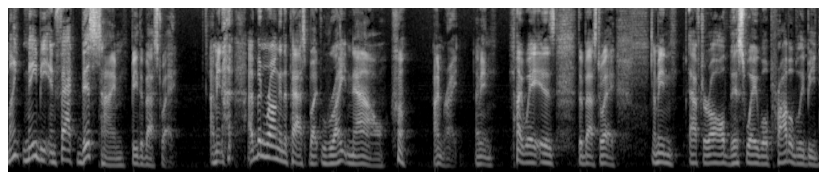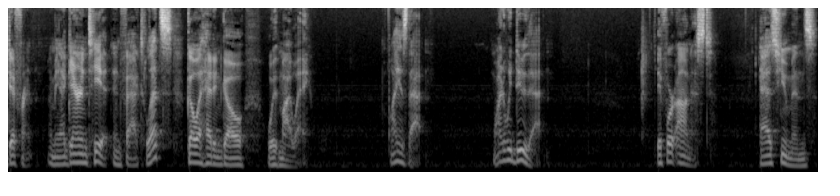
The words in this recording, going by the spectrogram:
might maybe in fact this time be the best way. I mean, I've been wrong in the past, but right now, huh, I'm right. I mean, my way is the best way. I mean, after all, this way will probably be different. I mean, I guarantee it. In fact, let's go ahead and go with my way. Why is that? Why do we do that? If we're honest, as humans,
